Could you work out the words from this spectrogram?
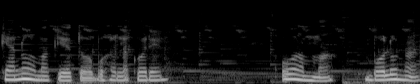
কেন আমাকে এত অবহেলা করেন? ও আম্মা, বলো না।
